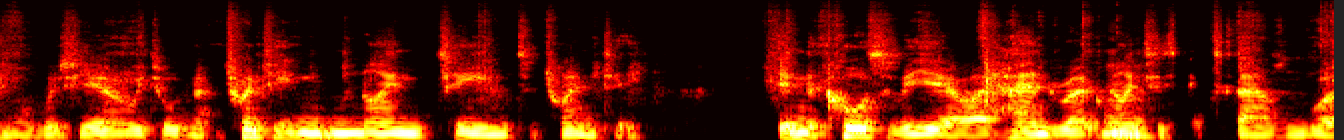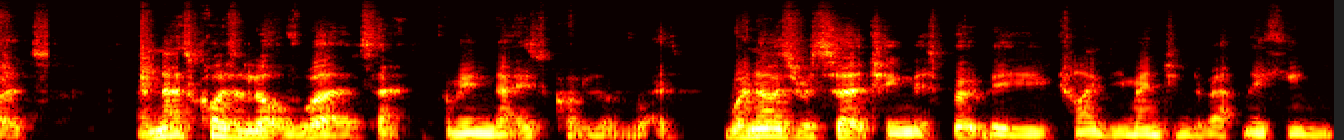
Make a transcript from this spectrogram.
on, which year are we talking about? 2019 to 20. In the course of a year, I handwrote mm-hmm. 96,000 words. And that's quite a lot of words. That I mean, that is quite a lot of words when I was researching this book that you kindly mentioned about making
